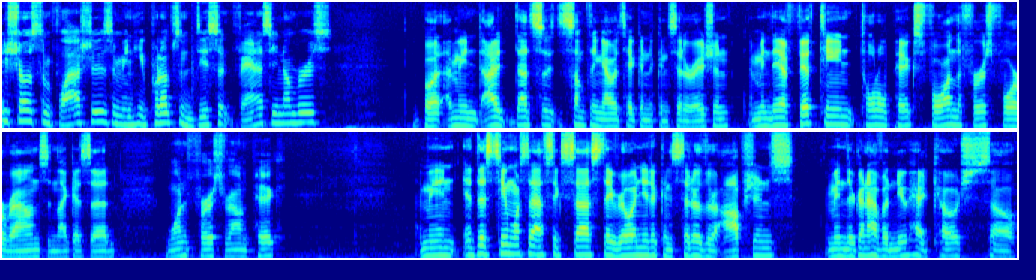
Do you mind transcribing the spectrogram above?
he shows some flashes. I mean, he put up some decent fantasy numbers, but I mean, I that's something I would take into consideration. I mean, they have 15 total picks, four in the first four rounds, and like I said, one first round pick. I mean, if this team wants to have success, they really need to consider their options. I mean, they're going to have a new head coach, so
